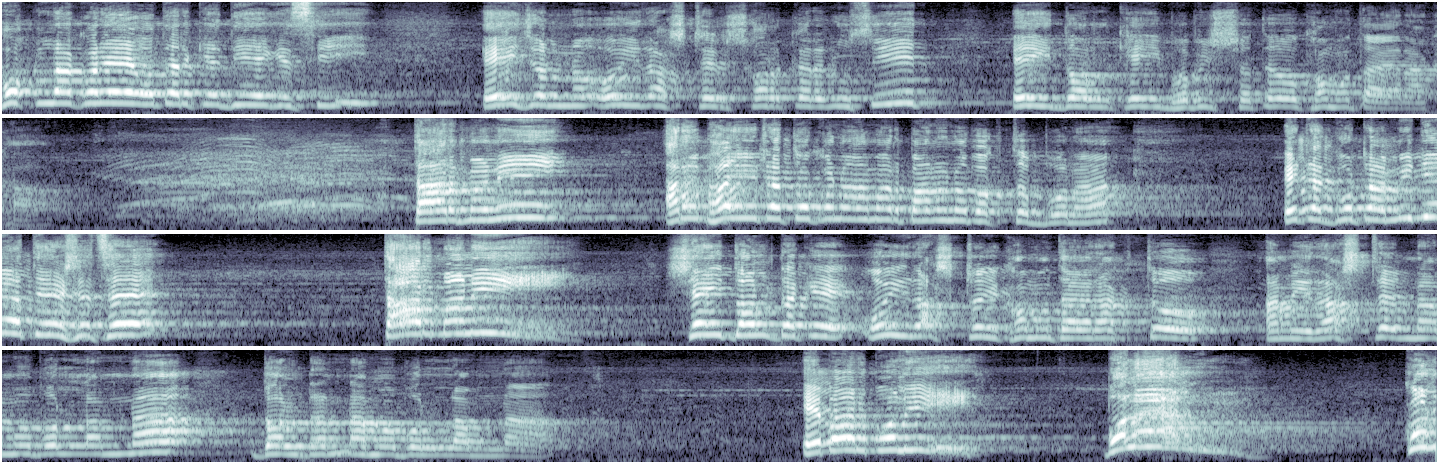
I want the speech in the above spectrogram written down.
ফোকলা করে ওদেরকে দিয়ে গেছি, এই জন্য ওই রাষ্ট্রের সরকারের উচিত এই দলকেই ভবিষ্যতেও ক্ষমতায় রাখা। তার মানে আরে ভাই, এটা তো কোনো আমার বানানো বক্তব্য না। এটা গোটা মিডিয়াতে এসেছে। তার মানে সেই দলটাকে ওই রাষ্ট্রই ক্ষমতায় রাখতো। আমি রাষ্ট্রের নামও বললাম না, দলটার নামও বললাম না। এবার বলি, বলেন! কোন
